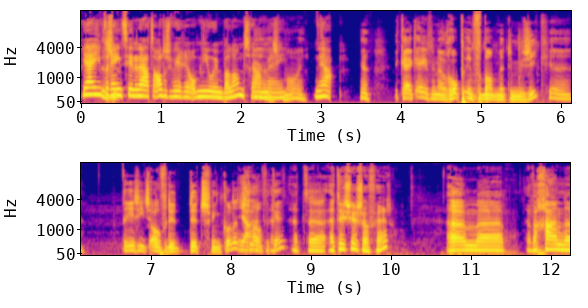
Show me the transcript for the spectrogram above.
Ja, je dus- brengt inderdaad alles weer opnieuw in balans Ja, dat is daarmee. mooi. Ja. Ik kijk even naar Rob in verband met de muziek. Eh, er is iets over de Dutch Swing College, geloof ik, hè? Het, het, eh, het is weer zover. Ehm, eh, we gaan eh,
